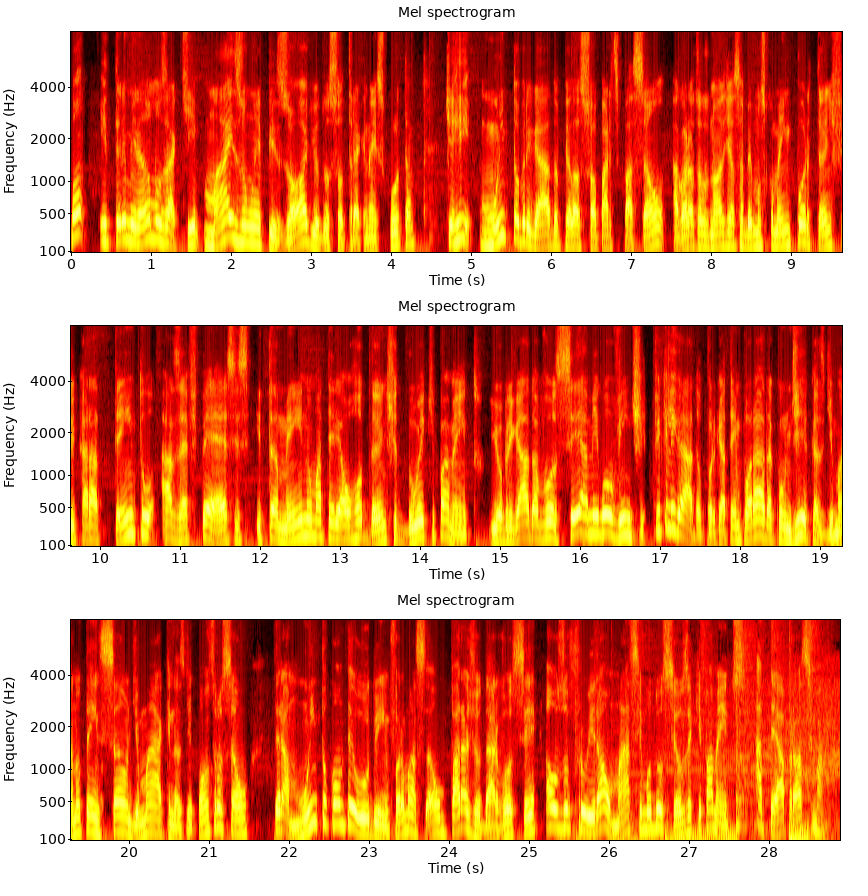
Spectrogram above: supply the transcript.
Bom, e terminamos aqui mais um episódio do Sotrec na Escuta. Thierry, muito obrigado pela sua participação. Agora todos nós já sabemos como é importante ficar atento às FPS e também no material rodante do equipamento. E obrigado a você, amigo ouvinte. Fique ligado, porque a temporada com dicas de manutenção de máquinas de construção terá muito conteúdo e informação para ajudar você a usufruir ao máximo dos seus equipamentos. Até a próxima!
